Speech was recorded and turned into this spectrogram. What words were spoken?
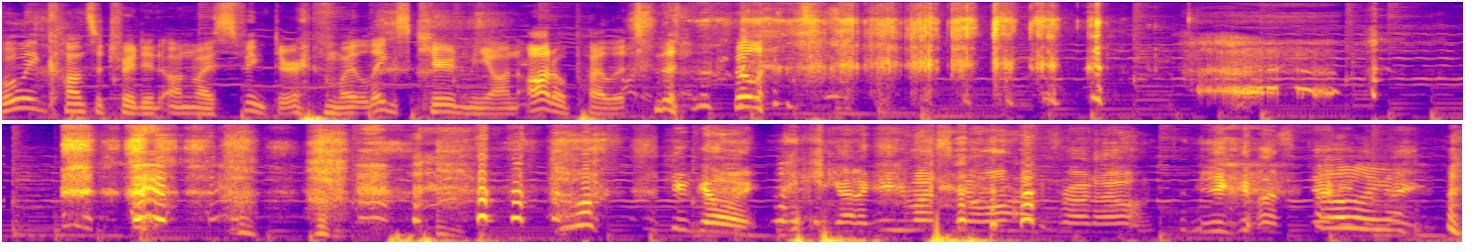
Fully concentrated on my sphincter, my legs carried me on autopilot to the Keep going. You gotta. You must go on, Frodo. You must. Oh my god.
